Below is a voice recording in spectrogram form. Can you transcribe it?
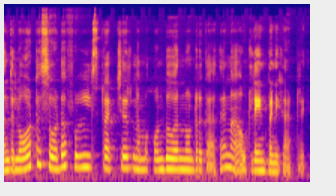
அந்த லோட்டஸோட ஃபுல் ஸ்ட்ரக்சர் நம்ம கொண்டு வரணுன்றக்காக நான் அவுட்லைன் பண்ணி காட்டுறேன்.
